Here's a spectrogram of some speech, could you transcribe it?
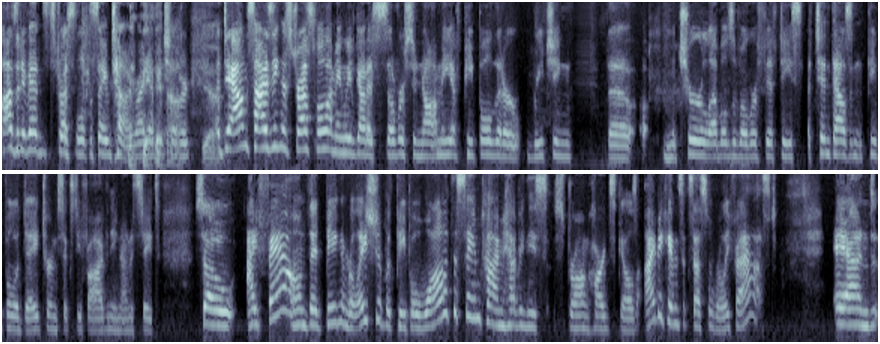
positive and stressful at the same time, right? Having yeah, children. Yeah. A downsizing is stressful. I mean, we've got a silver tsunami of people that are reaching the uh, mature levels of over 50 uh, 10,000 people a day turn 65 in the United States. So I found that being in relationship with people while at the same time having these strong hard skills, I became successful really fast. And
